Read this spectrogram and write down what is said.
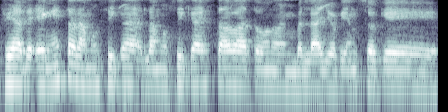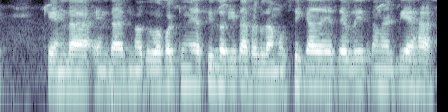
fíjate, en esta la música, la música estaba a tono, en verdad. Yo pienso que, que en la, en la, no tuve oportunidad de decirlo ahorita, pero la música de, de Blade Runner vieja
